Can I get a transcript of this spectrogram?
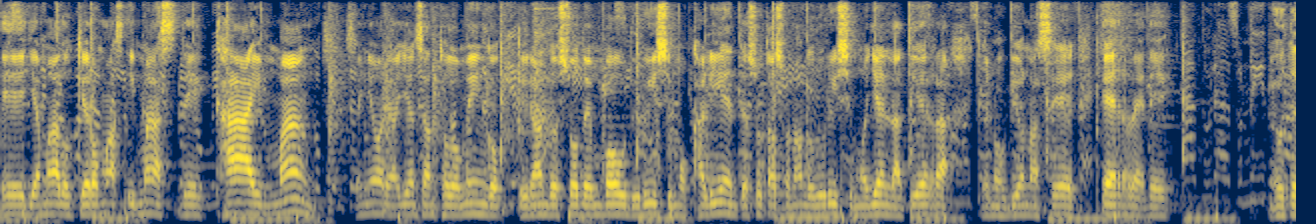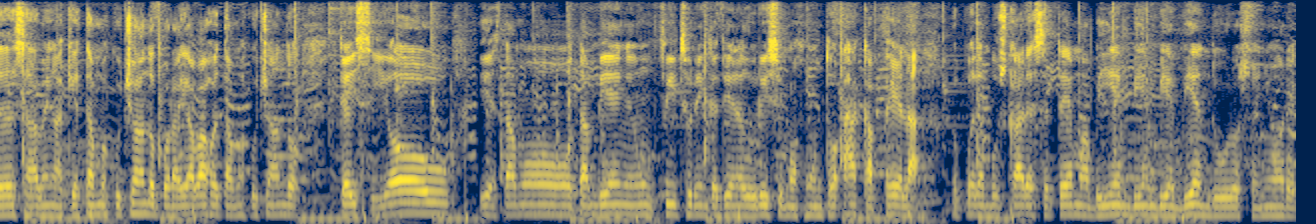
eh, llamado Quiero Más y Más de Caimán, señores, allá en Santo Domingo, tirando eso dembow durísimo, caliente, eso está sonando durísimo allá en la tierra que nos vio nacer RD. Ustedes saben, aquí estamos escuchando, por ahí abajo estamos escuchando KCO y estamos también en un featuring que tiene durísimo junto a Capela. Lo pueden buscar ese tema bien, bien, bien, bien duro, señores.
